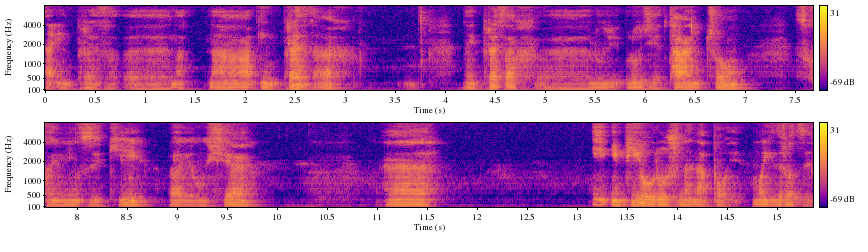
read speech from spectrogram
na, imprez, e, na, na imprezach, na imprezach e, lu- ludzie tańczą, słuchają muzyki, bawią się e, i, i piją różne napoje. Moi drodzy,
